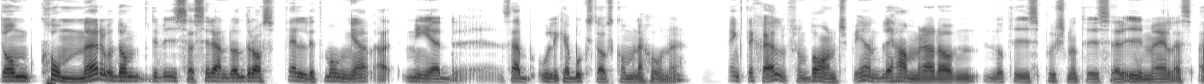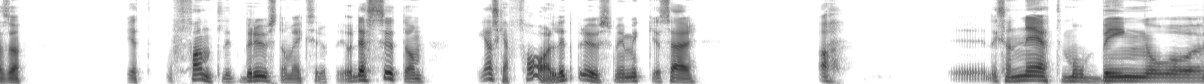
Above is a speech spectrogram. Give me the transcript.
de kommer och de, det visar sig redan, de dras väldigt många eh, med eh, så här, olika bokstavskombinationer. Tänk dig själv från barnsben, bli hamrad av notis, pushnotiser, e-mail, alltså det är ett ofantligt brus de växer upp i. Och dessutom ett ganska farligt brus med mycket så här, ah, liksom nätmobbing och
